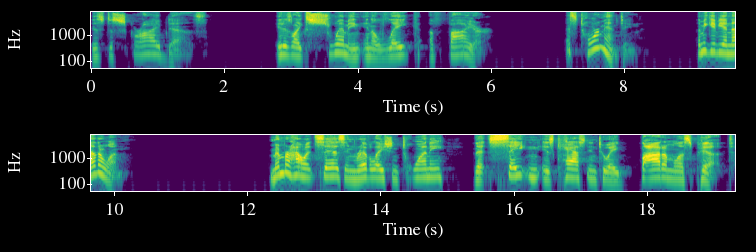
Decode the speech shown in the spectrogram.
is described as. It is like swimming in a lake of fire. That's tormenting. Let me give you another one. Remember how it says in Revelation 20 that Satan is cast into a bottomless pit?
